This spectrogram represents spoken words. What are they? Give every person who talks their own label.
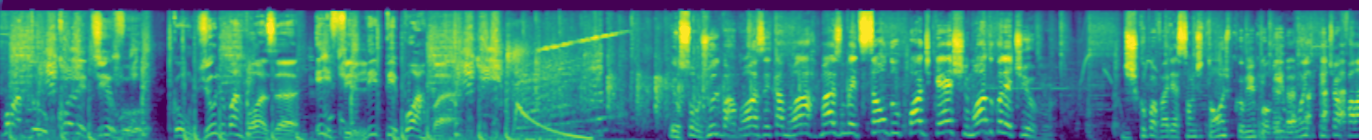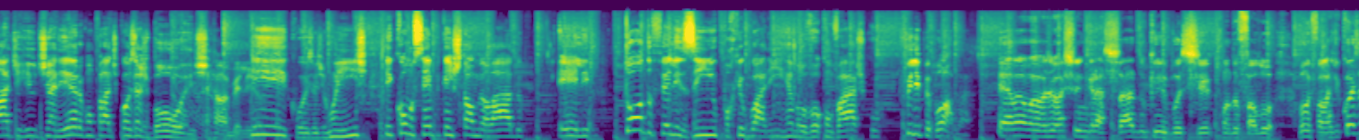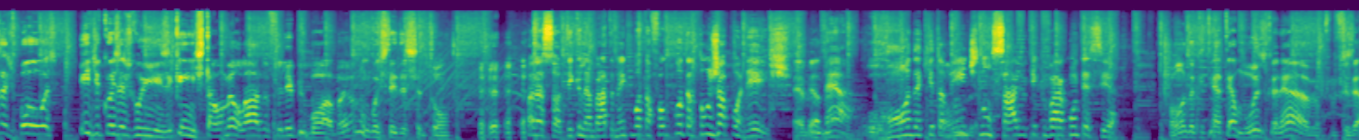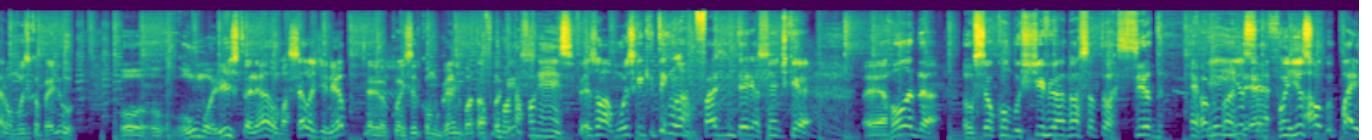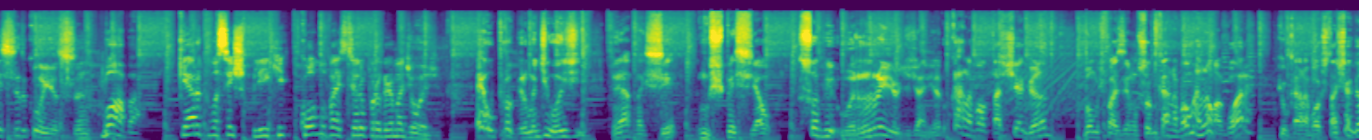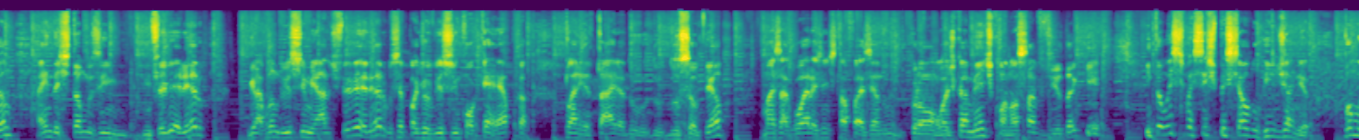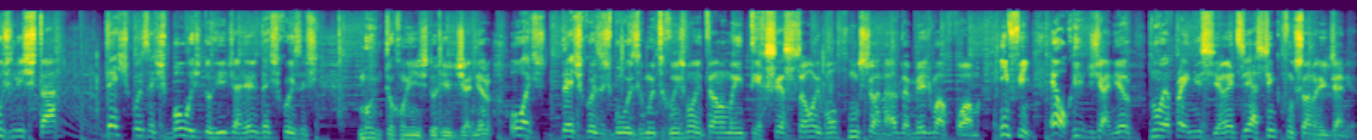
Speaker 1: Modo Coletivo, com Júlio Barbosa e Felipe Borba.
Speaker 2: Eu sou o Júlio Barbosa e tá no ar mais uma edição do podcast Modo Coletivo. Desculpa a variação de tons, porque eu me empolguei muito, porque a gente vai falar de Rio de Janeiro, vamos falar de coisas boas.
Speaker 3: Ah, beleza.
Speaker 2: E coisas ruins. E como sempre, quem está ao meu lado, ele, todo felizinho, porque o Guarim renovou com o Vasco, Felipe Borba.
Speaker 3: É, mas eu acho engraçado que você, quando falou, vamos falar de coisas boas e de coisas ruins, e quem está ao meu lado, Felipe Borba. Eu não gostei desse tom.
Speaker 2: Olha só, tem que lembrar também que o Botafogo contratou um japonês.
Speaker 3: É verdade.
Speaker 2: Né? O Honda, que também a gente não sabe o que, que vai acontecer.
Speaker 3: Honda que tem até música, né? Fizeram música pra ele, o, o- o humorista, né? O Marcelo Dinepo, conhecido como grande botafoguense.
Speaker 2: Botafoguense.
Speaker 3: Fez uma música que tem uma frase interessante que é, é Honda, o seu combustível é a nossa torcida. É,
Speaker 2: Que isso? Foi isso?
Speaker 3: Algo parecido com isso.
Speaker 2: Borba, quero que você explique como vai ser o programa de hoje.
Speaker 3: É, o programa de hoje né, vai ser um especial sobre o Rio de Janeiro. O carnaval está chegando, vamos fazer um sobre carnaval, mas não agora, que o carnaval está chegando. Ainda estamos em, em fevereiro, gravando isso em meados de fevereiro. Você pode ouvir isso em qualquer época planetária do, do, do seu tempo, mas agora a gente está fazendo cronologicamente com a nossa vida aqui. Então esse vai ser especial do Rio de Janeiro. Vamos listar 10 coisas boas do Rio de Janeiro e 10 coisas muito ruins do Rio de Janeiro, ou as 10 coisas boas e muito ruins vão entrar numa interseção e vão funcionar da mesma forma. Enfim, é o Rio de Janeiro, não é para iniciantes, é assim que funciona o Rio de Janeiro.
